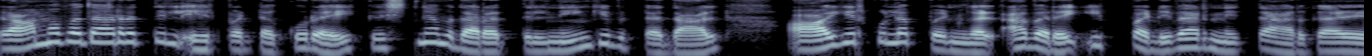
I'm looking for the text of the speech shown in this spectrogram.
ராமவதாரத்தில் ஏற்பட்ட குறை கிருஷ்ணவதாரத்தில் நீங்கிவிட்டதால் ஆயர்குலப் பெண்கள் அவரை இப்படி வர்ணித்தார்கள்.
